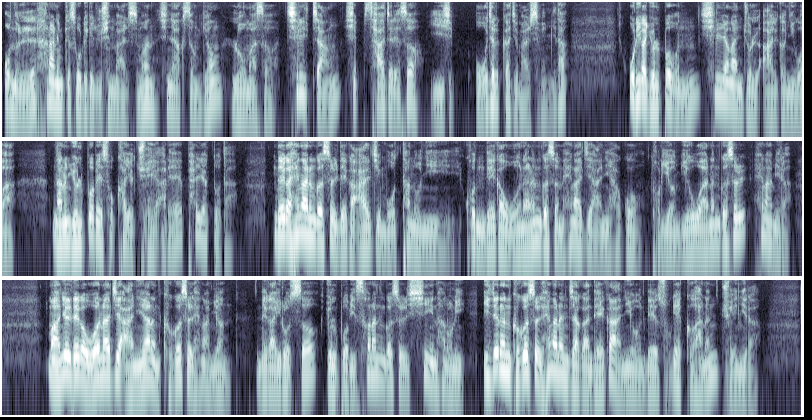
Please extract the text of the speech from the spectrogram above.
오늘 하나님께서 우리에게 주신 말씀은 신약성경 로마서 7장 14절에서 25절까지 말씀입니다. 우리가 율법은 신령한 줄 알거니와 나는 율법에 속하여 죄 아래 팔렸도다. 내가 행하는 것을 내가 알지 못하노니 곧 내가 원하는 것은 행하지 아니하고 도리어 미워하는 것을 행함이라. 만일 내가 원하지 아니하는 그것을 행하면 내가 이로써 율법이 선한 것을 시인하노니 이제는 그것을 행하는 자가 내가 아니요 내 속에 거하는 죄니라.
